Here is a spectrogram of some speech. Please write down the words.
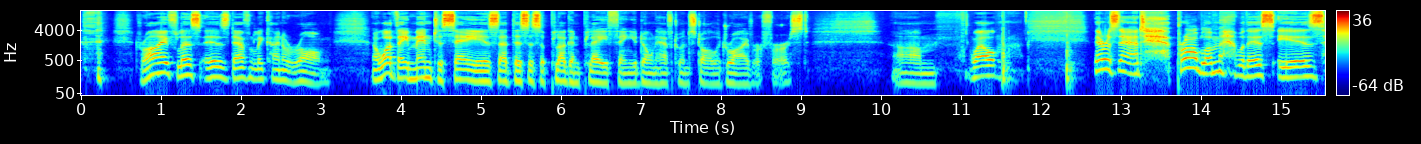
driveless is definitely kind of wrong. Now, what they meant to say is that this is a plug and play thing. You don't have to install a driver first. Um, well, there is that. Problem with this is,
